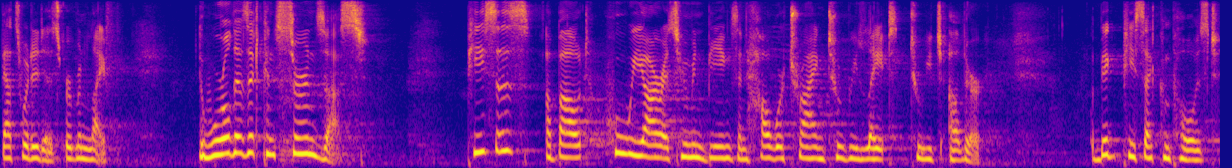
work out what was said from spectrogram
That's what it is urban life. The world as it concerns us. pieces about who we are as human beings and how we're trying to relate to each other. A big piece I composed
